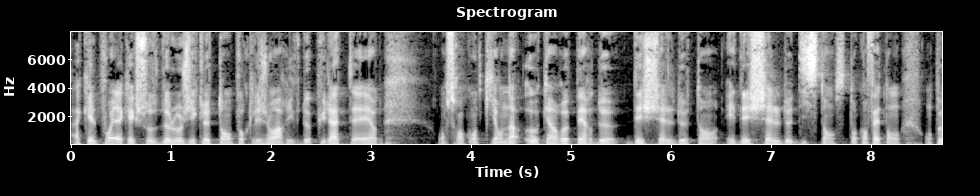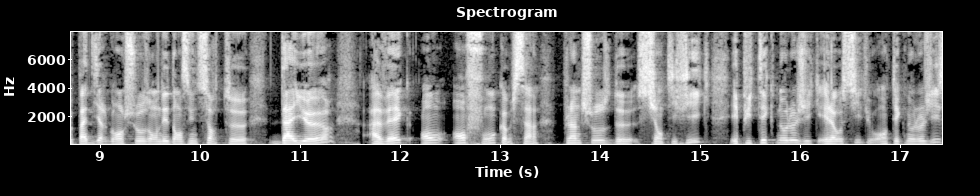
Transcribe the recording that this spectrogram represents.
à quel point il y a quelque chose de logique, le temps pour que les gens arrivent depuis la Terre, on se rend compte qu'il n'y en a aucun repère d'échelle de, temps et d'échelle de distance. Donc en fait, on ne peut pas dire grand-chose. On est dans une sorte euh, d'ailleurs avec en, fond, comme ça, plein de choses de scientifiques et puis technologiques. Et là aussi, en technologie,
